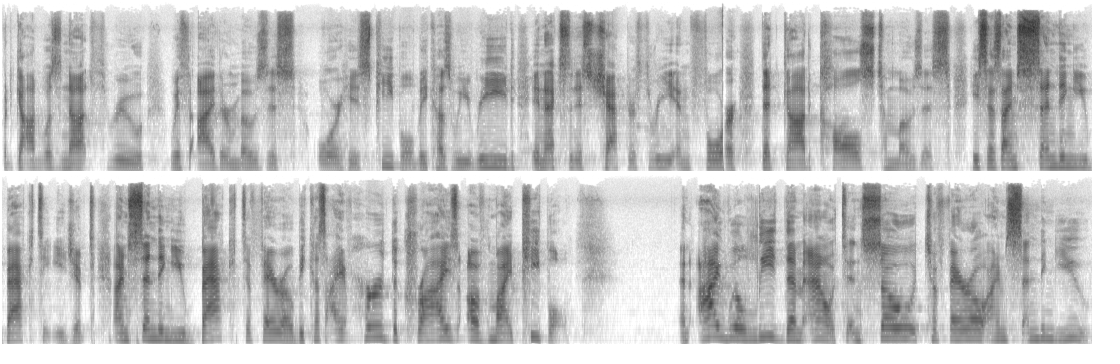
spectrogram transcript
But God was not through with either Moses or his people because we read in Exodus chapter 3 and 4 that God calls to Moses. He says, I'm sending you back to Egypt. I'm sending you back to Pharaoh because I have heard the cries of my people and I will lead them out. And so to Pharaoh, I'm sending you.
